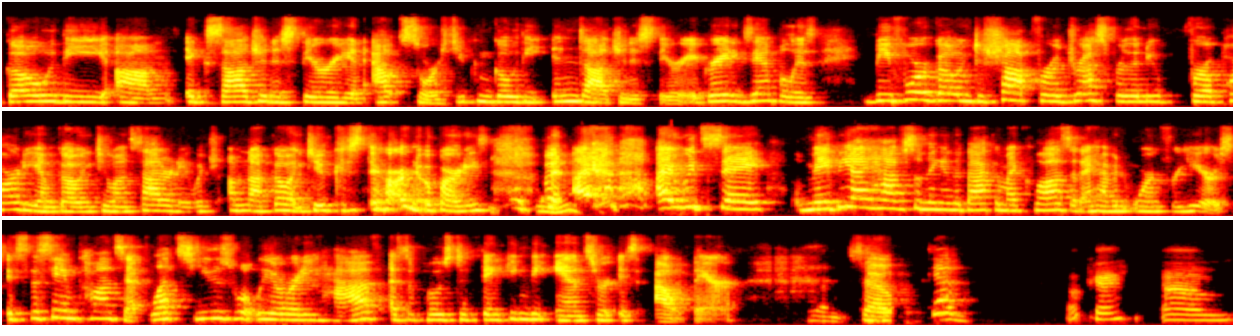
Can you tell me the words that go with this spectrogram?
go the um, exogenous theory and outsource. You can go the endogenous theory. A great example is before going to shop for a dress for the new for a party I'm going to on Saturday, which I'm not going to because there are no parties. But I, I would say maybe I have something in the back of my closet I have haven't worn for years. It's the same concept. Let's use what we already have as opposed to thinking the answer is out there. Right. So, yeah. Okay. Um,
